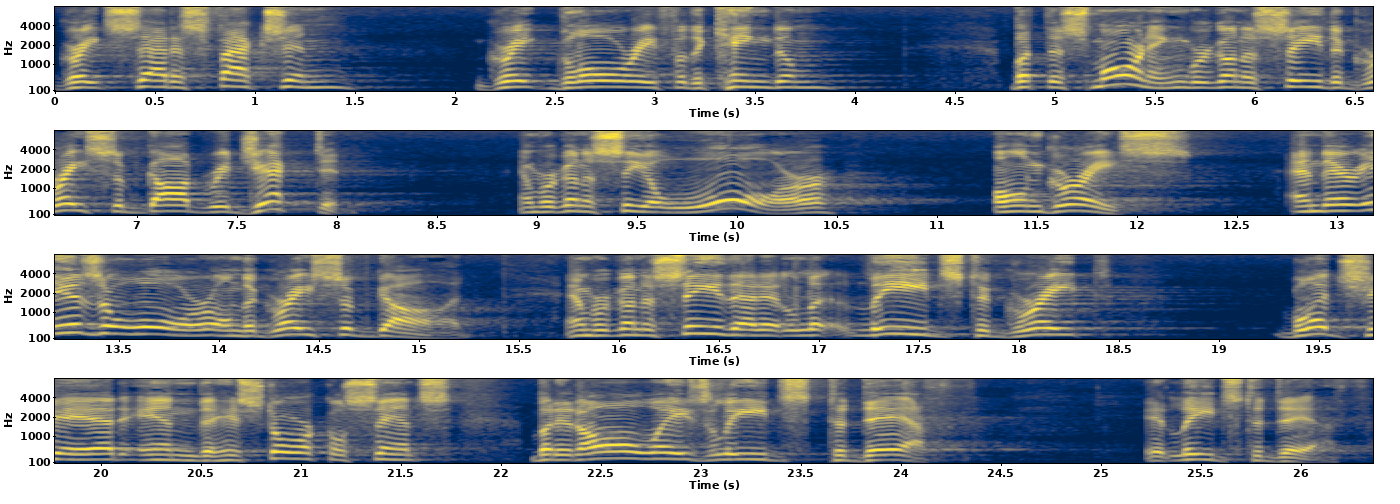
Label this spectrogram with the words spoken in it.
great satisfaction, great glory for the kingdom. But this morning, we're going to see the grace of God rejected, and we're going to see a war on grace. And there is a war on the grace of God. And we're going to see that it leads to great bloodshed in the historical sense, but it always leads to death. It leads to death.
